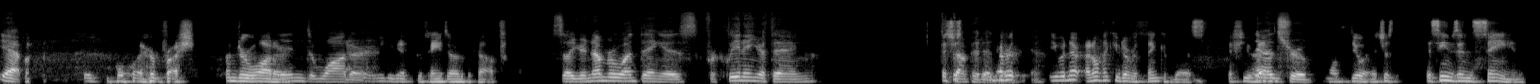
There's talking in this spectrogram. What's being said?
Yeah, The whole airbrush underwater into water. to get the paint out of the cup. So your number one thing is for cleaning your thing, It's just dump it in never, there. Yeah. you would never. I don't think you'd ever think of this if you yeah, that's true. to do it. It's just it seems insane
